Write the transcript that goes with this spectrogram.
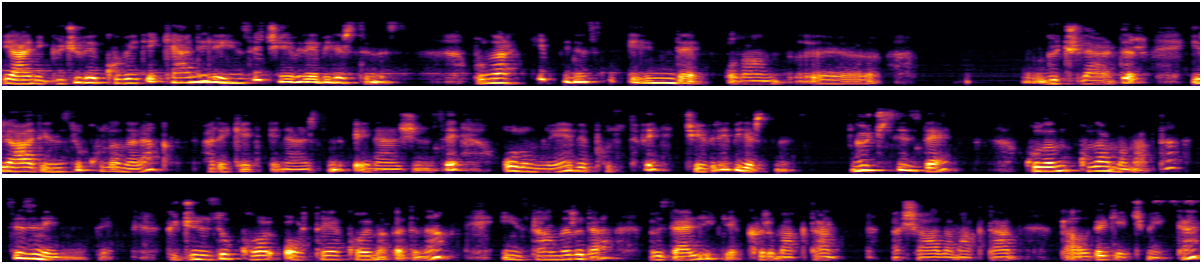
Yani gücü ve kuvveti kendi lehinize çevirebilirsiniz. Bunlar hepinizin elinde olan e, güçlerdir. İradenizi kullanarak hareket enerjisini, enerjinizi olumluya ve pozitife çevirebilirsiniz. Güç sizde, kullanıp kullanmamak da sizin elinizde. Gücünüzü ortaya koymak adına insanları da özellikle kırmaktan, aşağılamaktan, dalga geçmekten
